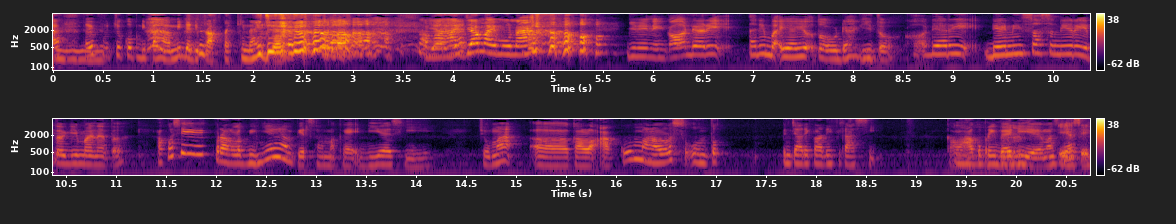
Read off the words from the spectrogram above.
tapi cukup dipahami dan dipraktekin aja Sama Biar aja Maimunah. Gini nih, kalau dari tadi Mbak Yayu tuh udah gitu. Kalau dari Denisa sendiri tuh gimana tuh? aku sih kurang lebihnya hampir sama kayak dia sih cuma eh, kalau aku males untuk mencari klarifikasi kalau aku pribadi ya maksudnya Iya sih.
